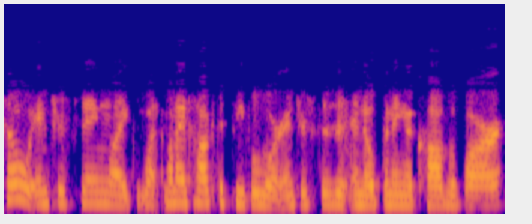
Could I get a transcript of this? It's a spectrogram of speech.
so interesting like when, when i talk to people who are interested in opening a kava bar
